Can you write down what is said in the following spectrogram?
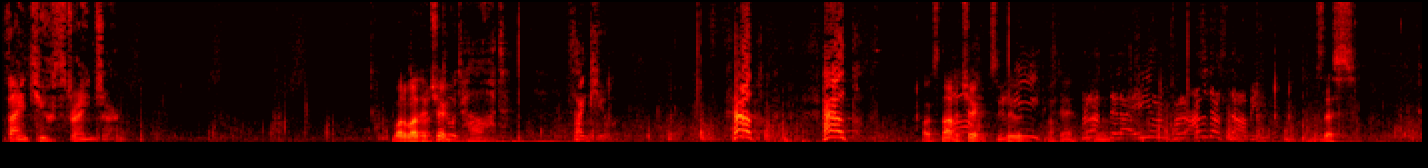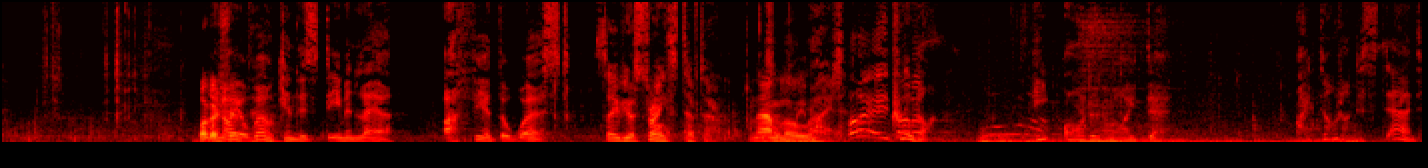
Thank you, stranger. What about the chick? Good heart. Thank you. Help! Help! Oh, it's not a chick, it's a dude. Okay. Mm. What's this? Bugger when I shit. awoke in this demon lair, I feared the worst. Save your strength, Tewdwr. Nah, It's I'm a gonna long leave him. ride. Cynon. He ordered my death. I don't understand.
